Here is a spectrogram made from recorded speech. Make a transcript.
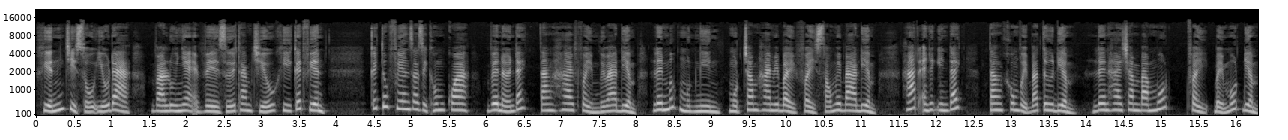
khiến chỉ số yếu đà và lùi nhẹ về dưới tham chiếu khi kết phiên. Kết thúc phiên giao dịch hôm qua, VN Index tăng 2,13 điểm lên mức 1.127,63 điểm. HNX Index tăng 0,34 điểm lên 231,71 điểm.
